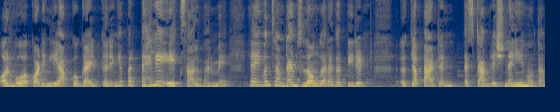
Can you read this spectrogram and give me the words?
और वो अकॉर्डिंगली आपको गाइड करेंगे। पर पहले एक साल भर में या इवन समटाइम्स लॉन्गर अगर पीरियड का पैटर्न एस्टेब्लिश नहीं होता,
